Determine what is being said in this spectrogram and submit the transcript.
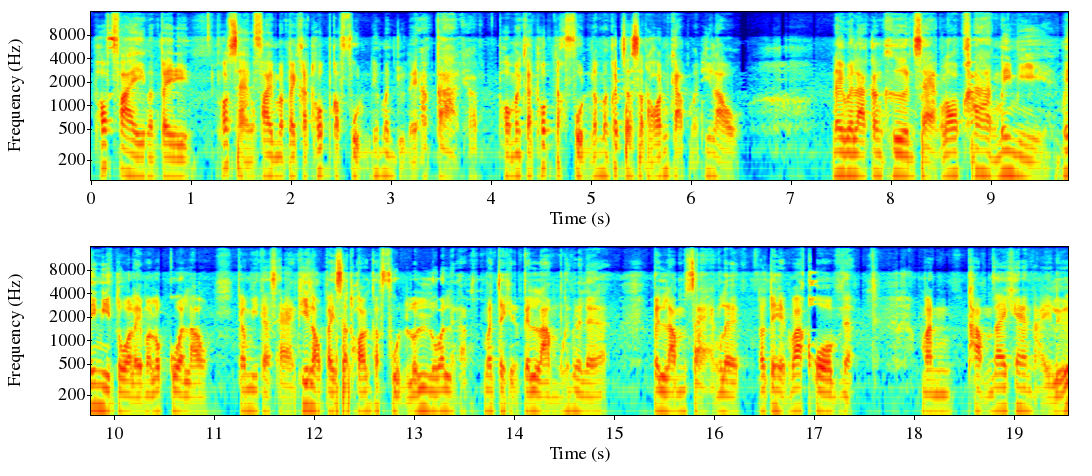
เพราะไฟมันไปเพราะแสงไฟมันไปกระทบกับฝุ่นที่มันอยู่ในอากาศครับพอมันกระทบจากฝุ่นแล้วมันก็จะสะท้อนกลับมาที่เรา ในเวลากลางคืนแสงรอบข้างไม่มีไม่มีตัวอะไรมารบกวนเราจะมีแต่แสงที่เราไปสะท้อนกับฝุ่นล้วนๆเลยครับมันจะเห็นเป็นลำขึ้นไปเลยเป็นลำแสงเลย เราจะเห็นว่าโคมเนี่ยมันทำได้แค่ไหนหรือ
